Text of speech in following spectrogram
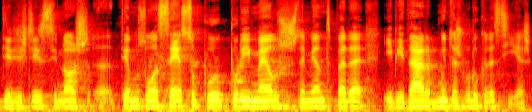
dirigir-se. Nós uh, temos um acesso por, por e-mail justamente para evitar muitas burocracias.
